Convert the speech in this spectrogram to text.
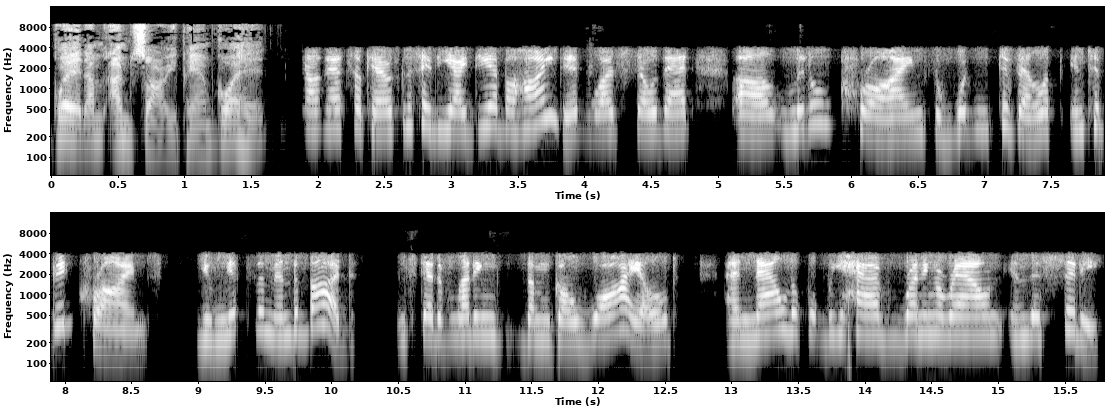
Go ahead. I'm I'm sorry, Pam. Go ahead. No, that's okay. I was going to say the idea behind it was so that uh, little crimes wouldn't develop into big crimes. You nip them in the bud instead of letting them go wild. And now look what we have running around in this city.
